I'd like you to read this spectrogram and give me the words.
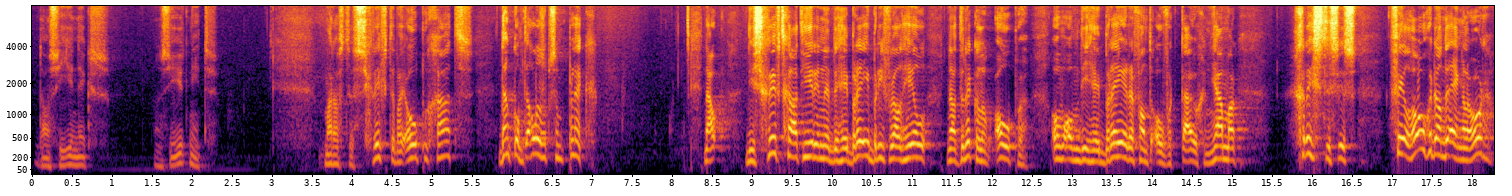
dan zie je niks. Dan zie je het niet. Maar als de schrift erbij open gaat, dan komt alles op zijn plek. Nou, die schrift gaat hier in de Hebreeënbrief wel heel nadrukkelijk open. Om, om die Hebreeën ervan te overtuigen. Ja, maar Christus is veel hoger dan de engelen hoor.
